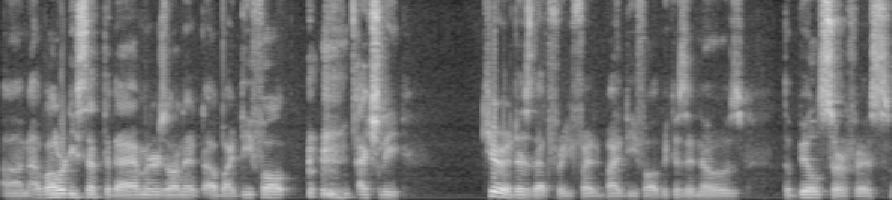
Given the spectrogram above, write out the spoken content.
Uh, and I've already set the diameters on it uh, by default. Actually, Cura does that for you by default because it knows the build surface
